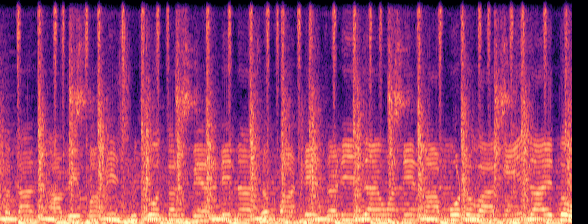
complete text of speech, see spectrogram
કદાચ આવી મારી સિકોતર મેરડીના ઝપાટે ચડી જાય અને લાપોટ વાગી જાય તો.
